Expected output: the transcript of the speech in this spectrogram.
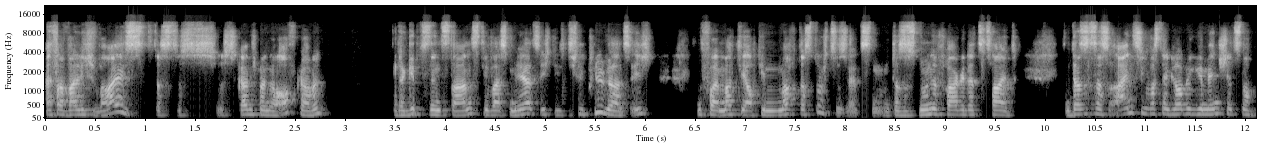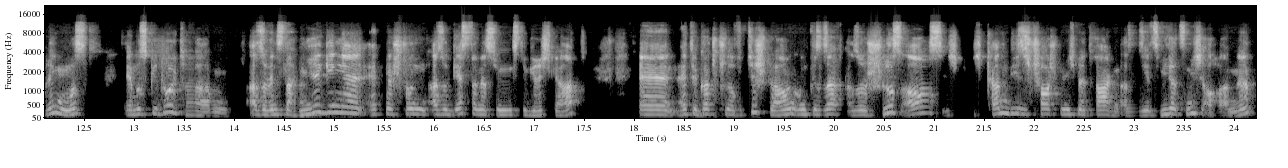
einfach weil ich weiß, dass das ist gar nicht meine Aufgabe. Da gibt es eine Instanz, die weiß mehr als ich, die ist viel klüger als ich und vor allem hat die auch die Macht, das durchzusetzen. Und das ist nur eine Frage der Zeit. Und das ist das Einzige, was der gläubige Mensch jetzt noch bringen muss. Er muss Geduld haben. Also wenn es nach mir ginge, hätten wir schon, also gestern das jüngste Gericht gehabt, äh, hätte Gott schon auf den Tisch gehauen und gesagt, also Schluss aus, ich, ich kann dieses Schauspiel nicht mehr tragen. Also jetzt widert es mich auch an. Ne?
